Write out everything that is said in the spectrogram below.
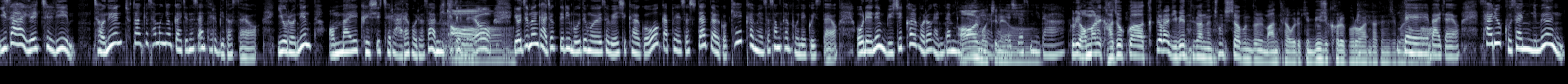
2417님, 저는 초등학교 3학년까지는 산타를 믿었어요. 이후로는 엄마의 글씨체를 알아버려서 안 믿게 됐네요. 어. 요즘은 가족들이 모두 모여서 외식하고 카페에서 수다 떨고 케이크 하면서 성탄 보내고 있어요. 올해는 뮤지컬 보러 간답니다. 아, 멋지네요. 알려주셨습니다. 그리고 연말에 가족과 특별한 이벤트 갖는 청취자분들 많더라고 이렇게 뮤지컬을 보러 간다든지 뭐 네. 맞아요. 4694님은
